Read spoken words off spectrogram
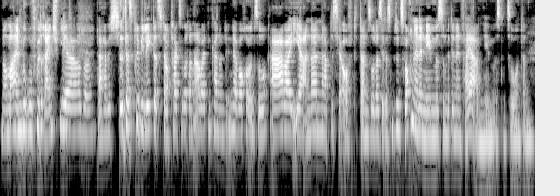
normalen Beruf mit reinspielt. Ja, aber Da habe ich das Privileg, dass ich da auch tagsüber dran arbeiten kann und in der Woche und so. Aber ihr anderen habt es ja oft dann so, dass ihr das mit ins Wochenende nehmen müsst und mit in den Feierabend nehmen müsst und so. Und dann,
